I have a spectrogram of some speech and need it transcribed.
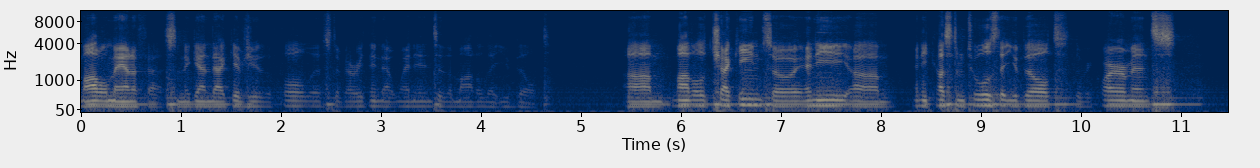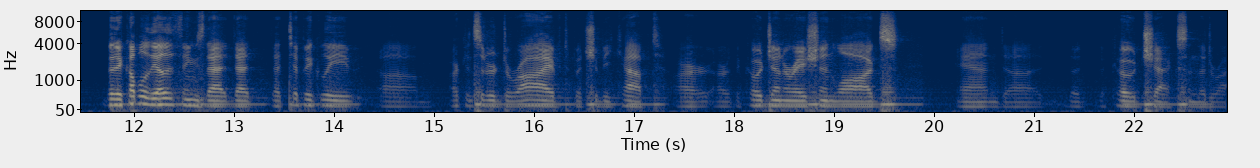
model manifest. And again, that gives you the full list of everything that went into the model that you built. Um, model checking, so any, um, any custom tools that you built, the requirements, but a couple of the other things that, that, that typically um, are considered derived but should be kept are, are the code generation logs and uh, the, the code checks and the derived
